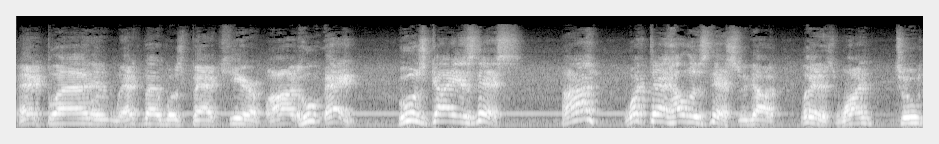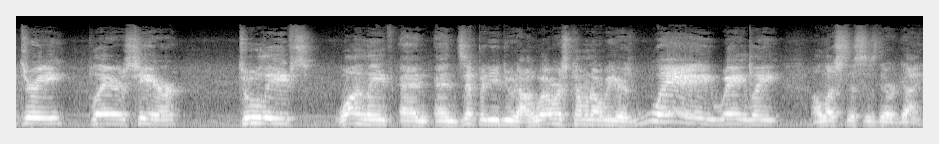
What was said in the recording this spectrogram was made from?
Ekblad, and Ekblad was back here. Uh, who? Hey, whose guy is this? Huh? What the hell is this? We got, look at this. One, two, three players here. Two Leafs, one Leaf, and, and zippity doo dah. Whoever's coming over here is way, way late, unless this is their guy.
